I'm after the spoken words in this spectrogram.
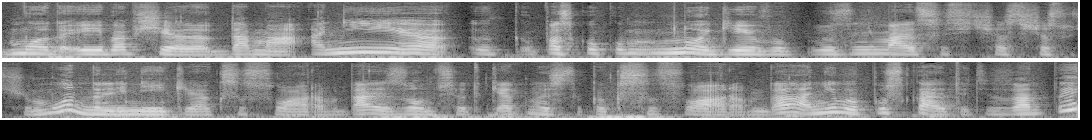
мода и вообще дома, они, э, поскольку многие занимаются сейчас, сейчас очень модно линейки аксессуаров, да, и зон все-таки относится к аксессуарам, да, они выпускают эти зонты,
